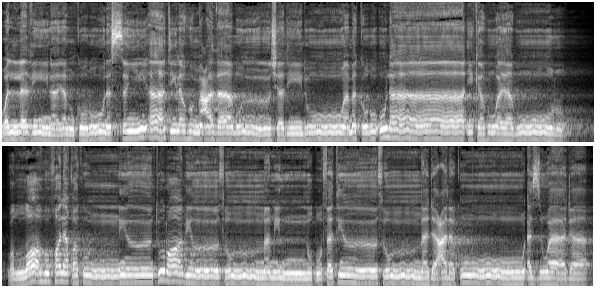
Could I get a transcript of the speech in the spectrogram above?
والذين يمكرون السيئات لهم عذاب شديد ومكر أولئك هو يبور. والله خلقكم من تراب ثم من نطفة ثم جعلكم أزواجا.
